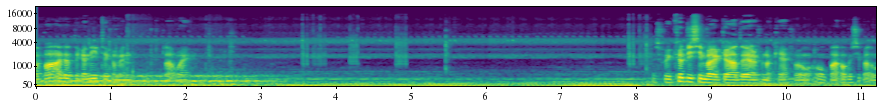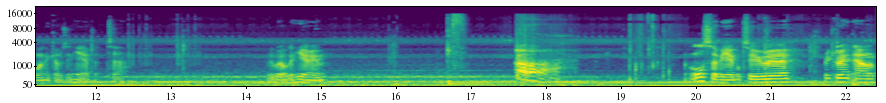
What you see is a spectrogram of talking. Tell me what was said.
Uh, but I don't think I need to come in that way. Yes, we could be seen by a guard there if we're not careful, or by, obviously by the one who comes in here, but uh, we will be able to hear him. Also be able to uh, regret our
